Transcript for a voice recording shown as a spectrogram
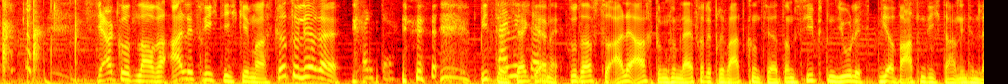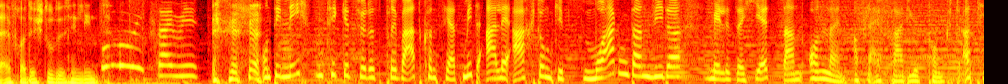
Sehr gut, Laura. Alles richtig gemacht. Gratuliere. Danke. Bitte, mich sehr schon. gerne. Du darfst zu alle Achtung zum Live-Radio Privatkonzert am 7. Juli. Wir erwarten dich dann in den Live-Radio-Studios in Linz. Oh, ich freue mich. Und die nächsten Tickets für das Privatkonzert mit Alle Achtung gibt's morgen dann wieder. Meldet euch jetzt an online auf liveradio.at.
